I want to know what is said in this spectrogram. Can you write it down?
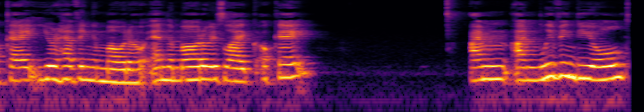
okay? You're having a motto, and the motto is like, okay, I'm I'm leaving the old,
